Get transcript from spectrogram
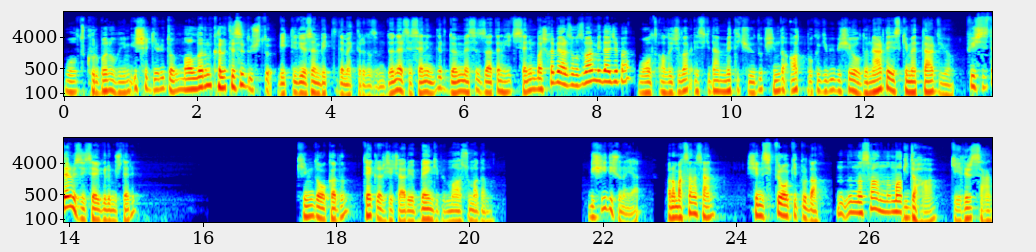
Walt kurban olayım işe geri dön. Malların kalitesi düştü. Bitti diyorsan bitti demektir kızım. Dönerse senindir, dönmesi zaten hiç senin başka bir arzunuz var mıydı acaba? Walt alıcılar eskiden met içiyorduk şimdi at boku gibi bir şey oldu. Nerede eski metler diyor. Fiş ister misin sevgili müşteri? Kimdi o kadın? Tekrar işe çağırıyor ben gibi masum adamı. Bir şeydi şuna ya. Bana baksana sen. Şimdi siktir ol git buradan. N- nasıl anlama? Bir daha gelirsen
